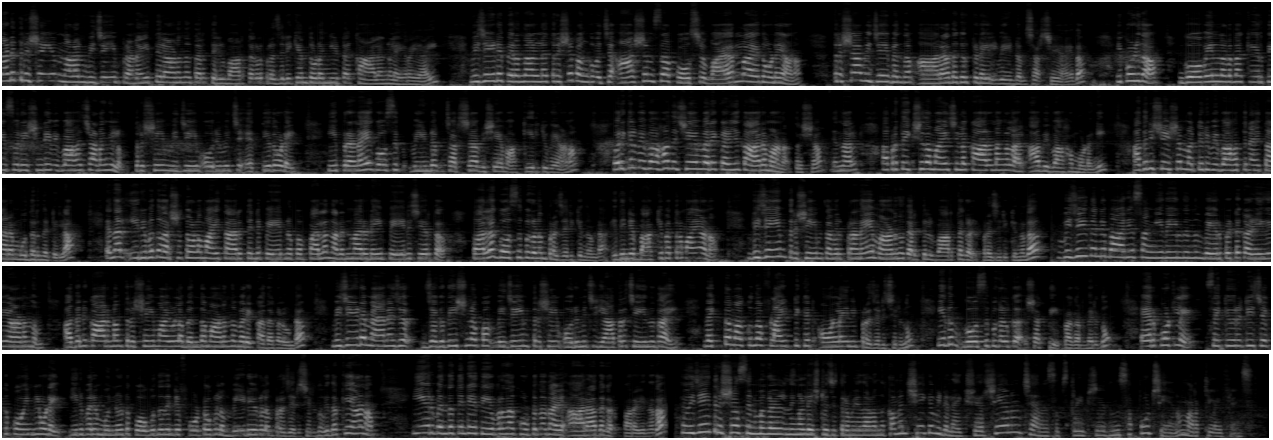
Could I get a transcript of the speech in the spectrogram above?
നടി തൃഷയും നടൻ വിജയും പ്രണയത്തിലാണെന്ന തരത്തിൽ വാർത്തകൾ പ്രചരിക്കാൻ തുടങ്ങിയിട്ട് കാലങ്ങളേറെയായി. വിജയുടെ പിറന്നാളിന് തൃഷ പങ്കുവച്ച ആശംസാ പോസ്റ്റ് വൈറലായതോടെയാണ് തൃഷ വിജയ് ബന്ധം ആരാധകർക്കിടയിൽ വീണ്ടും ചർച്ചയായത്. ഇപ്പോഴിതാ ഗോവയിൽ നടന്ന കീർത്തി സുരേഷിന്റെ വിവാഹ ചടങ്ങിലും തൃഷയും വിജയും ഒരുമിച്ച് എത്തിയതോടെ ഈ പ്രണയ ഗോസിപ്പ് വീണ്ടും ചർച്ചാ വിഷയമാക്കിയിരിക്കുകയാണ്. ഒരിക്കൽ വിവാഹ നിശ്ചയം വരെ കഴിഞ്ഞ താരമാണ് തൃഷ. എന്നാൽ അപ്രതീക്ഷിതമായ ചില കാരണങ്ങളാൽ ആ വിവാഹം മുടങ്ങി. അതിനുശേഷം മറ്റൊരു വിവാഹത്തിനായി താരം മുതിർന്നിട്ടില്ല. എന്നാൽ ഇരുപത് വർഷത്തോളമായി താരത്തിന്റെ പേരിനൊപ്പം പല നടന്മാരുടെയും പേര് ചേർത്ത് പല ഗോസിപ്പുകളും പ്രചരിക്കുന്നുണ്ട്. ഇതിന്റെ ബാക്കിപത്രമായാണ് വിജയും തൃഷയും തമ്മിൽ പ്രണയമാണെന്ന തരത്തിൽ വാർത്തകൾ പ്രചരിക്കുന്നത്. വിജയ് തന്റെ ഭാര്യ സംഗീതയിൽ നിന്നും വേർപെട്ട് കഴിയുകയാണെന്നും അതിന് കാരണം തൃഷയുമായുള്ള ബന്ധമാണെന്നും വരെ കഥകളുണ്ട്. വിജയുടെ മാനേജർ ജഗദീഷിനൊപ്പം വിജയും തൃഷയും ഒരുമിച്ച് യാത്ര ചെയ്യുന്നതായി വ്യക്തമാക്കുന്ന ഫ്ലൈറ്റ് ടിക്കറ്റ് ഓൺലൈനിൽ പ്രചരിച്ചിരുന്നു. ഇതും ഗോസിപ്പുകൾക്ക് ശക്തി പകർന്നിരുന്നു. എയർപോർട്ടിലെ സെക്യൂരിറ്റി ചെക്ക് പോയിന്റിലൂടെ ഇരുവരും മുന്നോട്ട് പോകുന്നതിന്റെ ഫോട്ടോകളും വീഡിയോകളും പ്രചരിച്ചിരുന്നു. ഇതൊക്കെയാണ് ഈ ഒരു ബന്ധത്തിന്റെ തീവ്രത കൂട്ടുന്നതായി ആരാധകർ പറയുന്നത്. വിജയ് തൃഷ സിനിമകളിൽ നിങ്ങളുടെ ഇഷ്ട ചിത്രം ഏതാണെന്ന് കമന്റ് ചെയ്യുക. വീഡിയോ ലൈക്ക് ഷെയർ ചെയ്യാനും ചാനൽ സബ്സ്ക്രൈബ് ചെയ്തൊന്ന് സപ്പോർട്ട് ചെയ്യാനും മറക്കില്ല ഫ്രണ്ട്സ്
